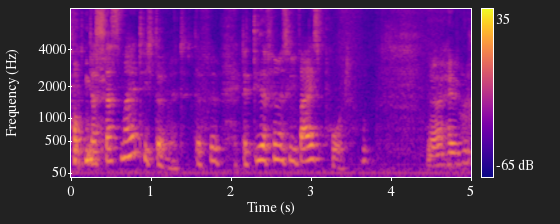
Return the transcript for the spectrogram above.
kommt. Das, das meinte ich damit. Der Film, der, dieser Film ist wie Weißbrot. ja, hält mich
